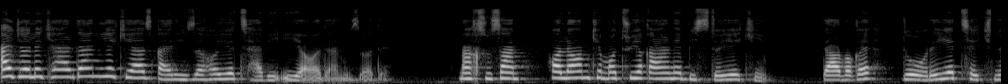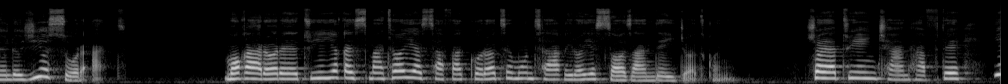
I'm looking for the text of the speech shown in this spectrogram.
عجله کردن یکی از غریزه های طبیعی آدمی زاده. مخصوصا حالا هم که ما توی قرن 21 در واقع دوره تکنولوژی و سرعت. ما قراره توی یه قسمتهایی از تفکراتمون تغییرای سازنده ایجاد کنیم. شاید توی این چند هفته یه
